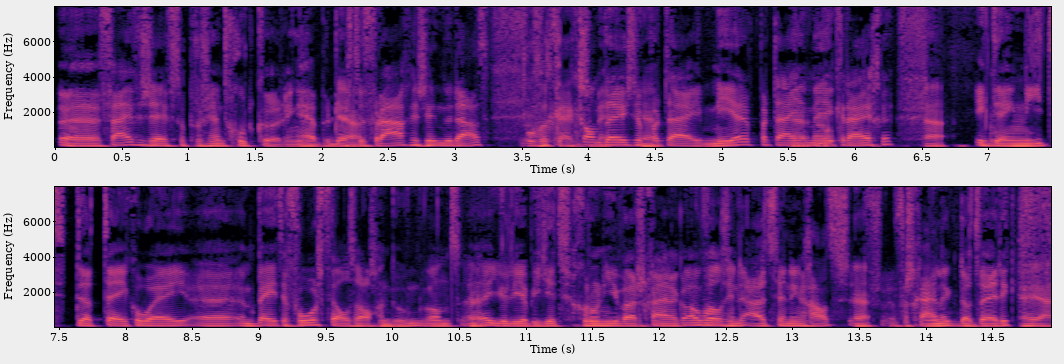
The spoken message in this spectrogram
eh 75% goedkeuring hebben. Dus Ja. de vraag is inderdaad: Hoeveel krijgen ze kan mee? deze Ja. partij meer partijen Ja. meekrijgen? Ja. Ik denk niet dat Takeaway eh een beter voorstel zal gaan doen. Want eh, jullie hebben Jitse Groen hier waarschijnlijk ook wel eens in de uitzending gehad. Waarschijnlijk, dat weet ik. Ja, ja,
